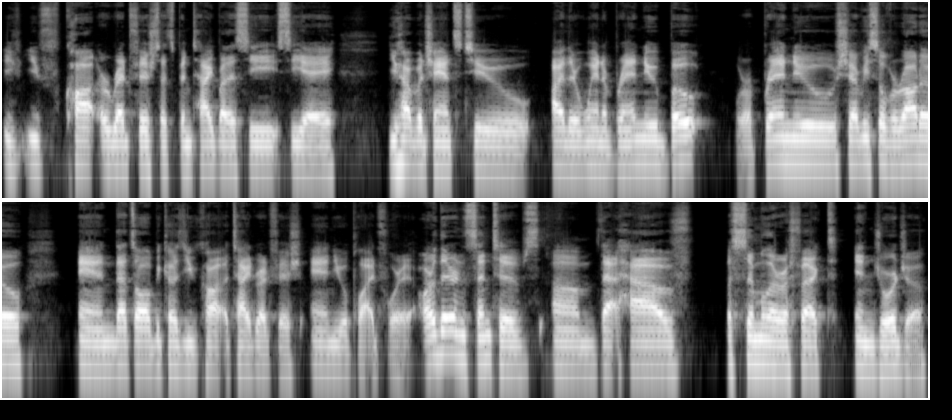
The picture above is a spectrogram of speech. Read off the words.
you've caught a redfish that's been tagged by the CCA, you have a chance to either win a brand new boat or a brand new Chevy Silverado. And that's all because you caught a tagged redfish and you applied for it. Are there incentives um, that have a similar effect in Georgia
